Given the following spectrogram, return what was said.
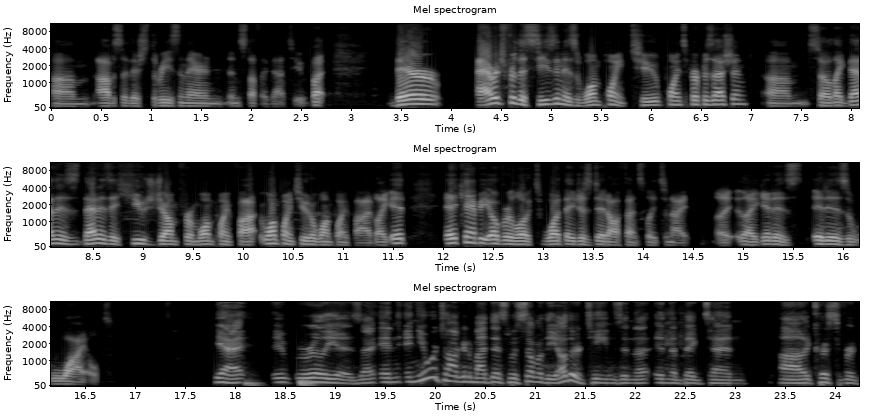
Um, obviously, there's threes in there and, and stuff like that too. But their average for the season is 1.2 points per possession. Um, so like that is that is a huge jump from 1.5, 1.2 to 1.5. Like it it can't be overlooked what they just did offensively tonight. Like, like it is it is wild. Yeah, it really is. And and you were talking about this with some of the other teams in the in the Big Ten. Uh, Christopher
